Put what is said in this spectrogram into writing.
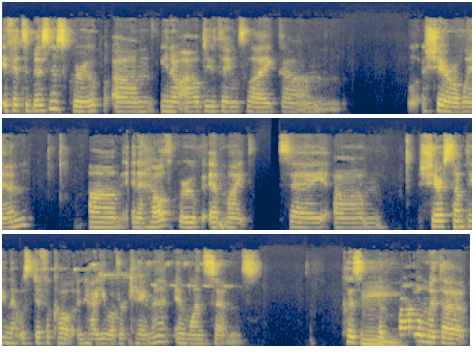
if it's a business group. Um, you know, I'll do things like um, share a win. Um, in a health group, it might say share something that was difficult and how you overcame it in one sentence because mm. the hmm. problem with a,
